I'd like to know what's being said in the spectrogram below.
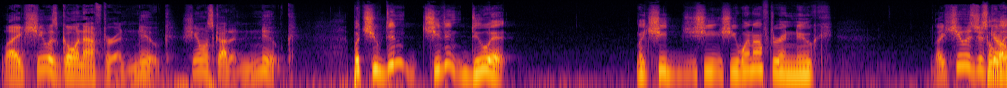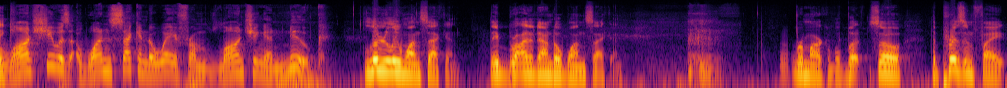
Like she was going after a nuke. She almost got a nuke. But she didn't she didn't do it like she she she went after a nuke Like she was just gonna like- launch. She was one second away from launching a nuke. literally 1 second. They brought it down to 1 second. Remarkable. But so the prison fight,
